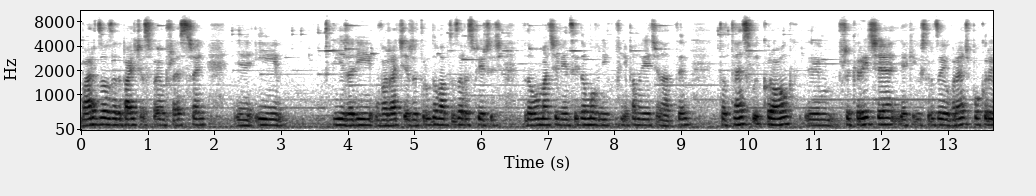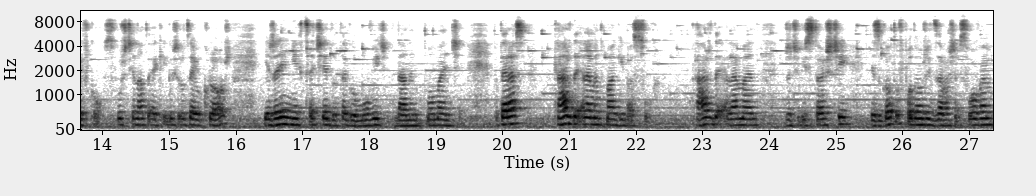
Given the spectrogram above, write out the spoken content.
Bardzo zadbajcie o swoją przestrzeń i, i jeżeli uważacie, że trudno wam to zabezpieczyć, w domu macie więcej domowników, nie panujecie nad tym, to ten swój krąg ym, przykryjcie jakiegoś rodzaju wręcz pokrywką. Stwórzcie na to jakiegoś rodzaju klosz, jeżeli nie chcecie do tego mówić w danym momencie. Bo teraz każdy element magii Was słucha. Każdy element rzeczywistości jest gotów podążyć za Waszym słowem,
